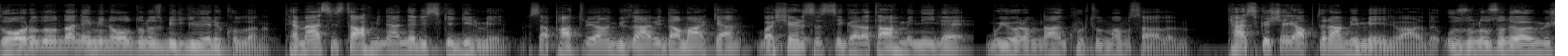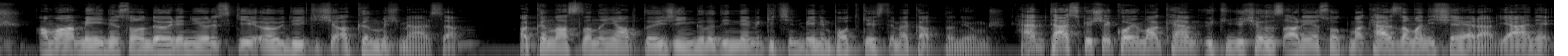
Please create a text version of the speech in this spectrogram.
doğruluğundan emin olduğunuz bilgileri kullanın. Temelsiz tahminenle riske girmeyin. Mesela Patreon güzel bir damarken başarısız sigara tahminiyle bu yorumdan kurtulmamı sağladım. Ters köşe yaptıran bir mail vardı. Uzun uzun övmüş ama mailin sonunda öğreniyoruz ki övdüğü kişi Akın'mış meğersem. Akın Aslan'ın yaptığı jingle'ı dinlemek için benim podcast'ime katlanıyormuş. Hem ters köşe koymak hem üçüncü şahıs araya sokmak her zaman işe yarar. Yani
